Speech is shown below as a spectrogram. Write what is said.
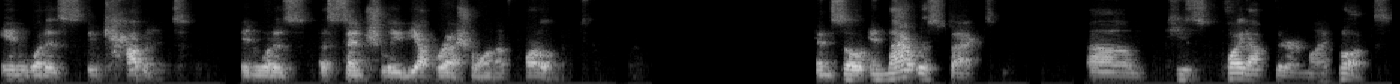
in what is in cabinet, in what is essentially the upper echelon of parliament. And so, in that respect, um, he's quite up there in my books.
